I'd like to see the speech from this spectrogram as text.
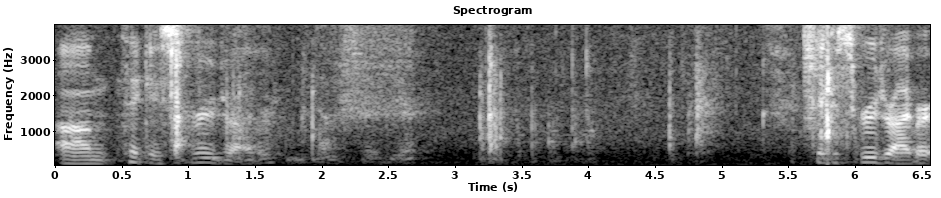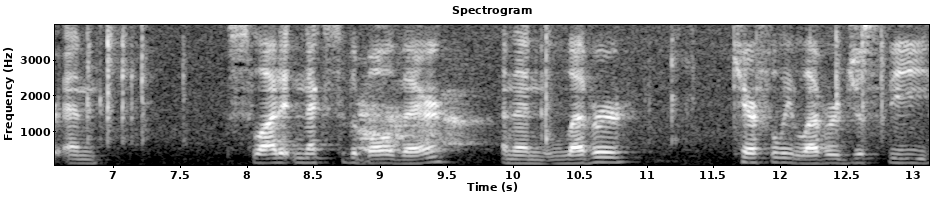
um, take a screwdriver, down straight here. Take a screwdriver and slide it next to the ball there, and then lever, carefully lever just the,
